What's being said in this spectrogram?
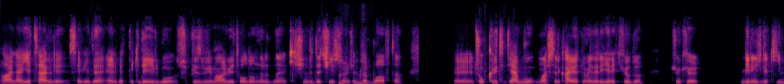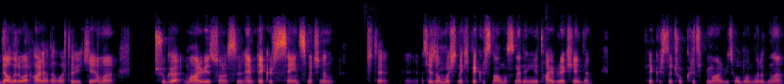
hala yeterli seviyede elbette ki değil. Bu sürpriz bir mağlubiyet oldu onlar adına ki şimdi de Chiefs oynayacaklar bu hafta. Ee, çok kritik yani bu maçları kaybetmemeleri gerekiyordu. Çünkü birincilik iddiaları var hala da var tabii ki ama şu ga- mağlubiyet sonrası hem Packers Saints maçının işte e, sezon başındaki Packers'ın alması nedeniyle tiebreak şeyde Packers'ta çok kritik bir mağlubiyet oldu onlar adına.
